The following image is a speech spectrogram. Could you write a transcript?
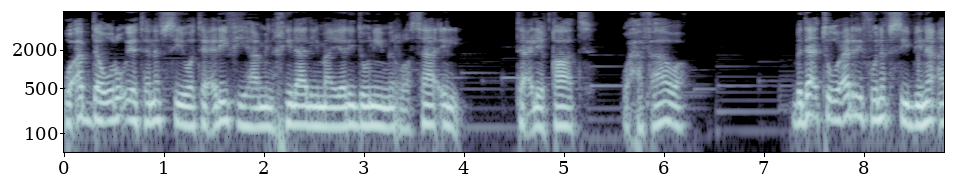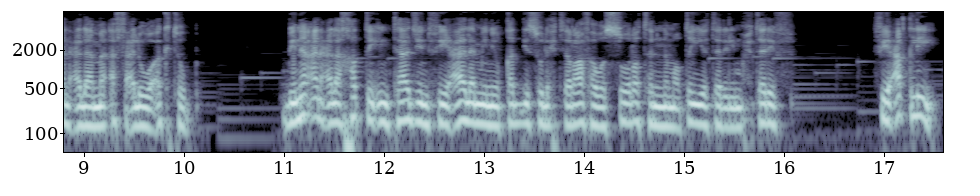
وأبدأ رؤية نفسي وتعريفها من خلال ما يردني من رسائل تعليقات وحفاوة. بدأت أعرف نفسي بناء على ما أفعل وأكتب بناء على خط إنتاج في عالم يقدس الاحتراف والصورة النمطية للمحترف. في عقلي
